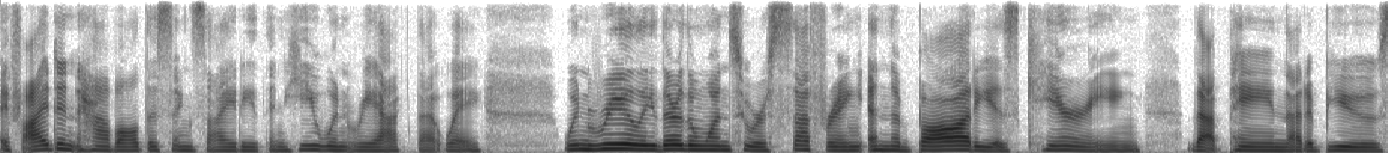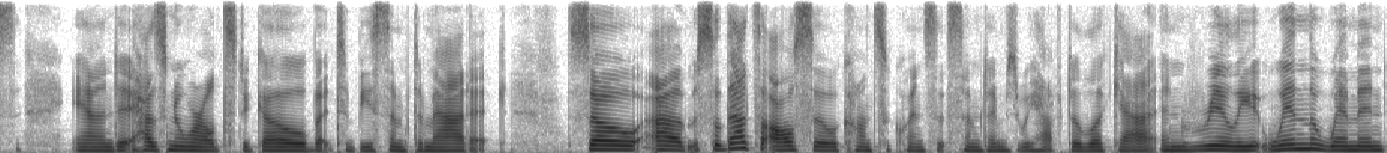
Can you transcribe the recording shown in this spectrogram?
if I didn't have all this anxiety, then he wouldn't react that way when really they're the ones who are suffering and the body is carrying that pain, that abuse, and it has nowhere else to go but to be symptomatic. So, um, so that's also a consequence that sometimes we have to look at. And really, when the women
